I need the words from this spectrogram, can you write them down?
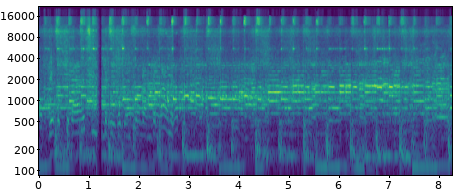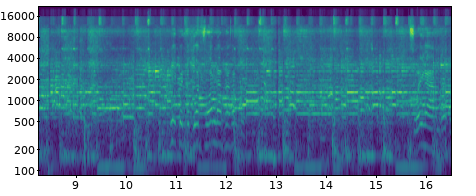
นะครับ เดี๋ยวผมจะพาให้สีไปดูขบวนฟ้อนรำกันบ้างนะครับนี่เป็นขบวนฟ้อนรำนะครับ สวยงามครับ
